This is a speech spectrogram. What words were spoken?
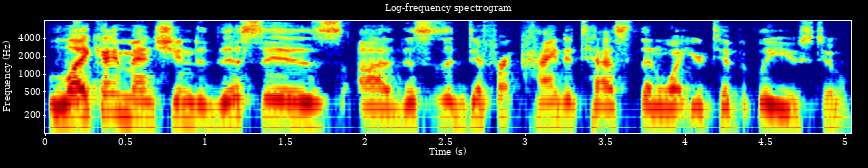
like I mentioned, this is uh, this is a different kind of test than what you're typically used to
